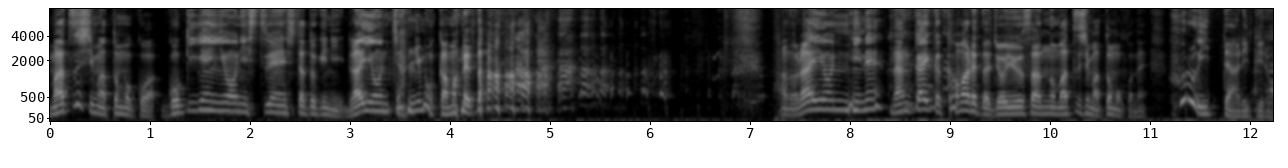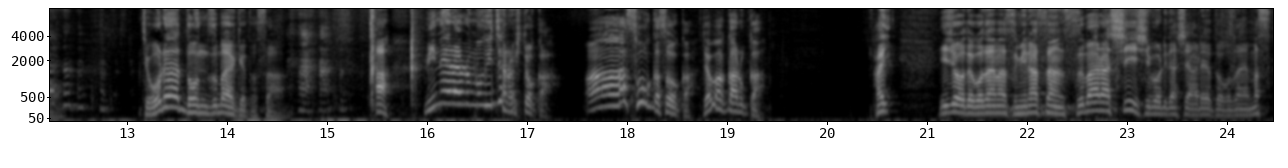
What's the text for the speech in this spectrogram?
松島智子はご機嫌ように出演した時にライオンちゃんにも噛まれた。あのライオンにね何回か噛まれた女優さんの松島智子ね。古いってアリピロちょ俺はどんずばやけどさ。あミネラル麦茶の人か。ああそうかそうか。じゃあわかるか。はい。以上でございます。皆さん素晴らしい絞り出しありがとうございます、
